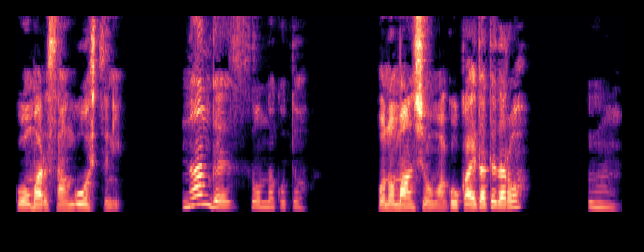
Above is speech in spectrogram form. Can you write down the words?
503号室に。なんでそんなこと？このマンションは5階建てだろ？うん。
